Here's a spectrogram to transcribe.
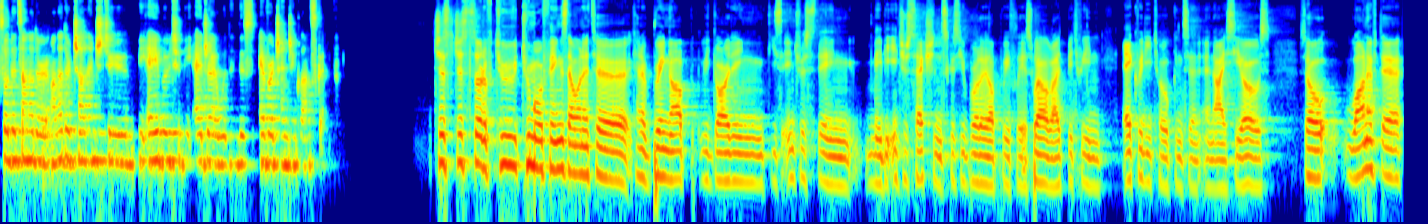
so that's another another challenge to be able to be agile within this ever-changing landscape. Just, just sort of two, two more things I wanted to kind of bring up regarding these interesting maybe intersections, because you brought it up briefly as well, right, between equity tokens and, and ICOs. So one of the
